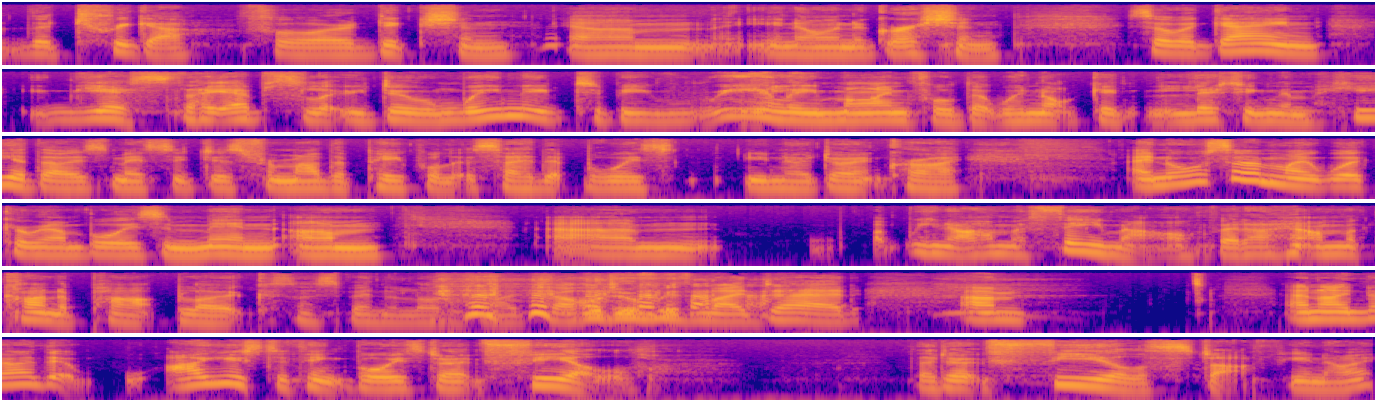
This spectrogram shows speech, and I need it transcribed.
the trigger for addiction, um, you know, and aggression. So again, yes, they absolutely do, and we need to be really mindful that we're not get, letting them hear those messages from other people that say that boys, you know, don't cry. And also, my work around boys and men. Um, um, you know, I'm a female, but I, am a kind of part bloke because I spent a lot of my childhood with my dad. Um, and I know that I used to think boys don't feel. They don't feel stuff, you know.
